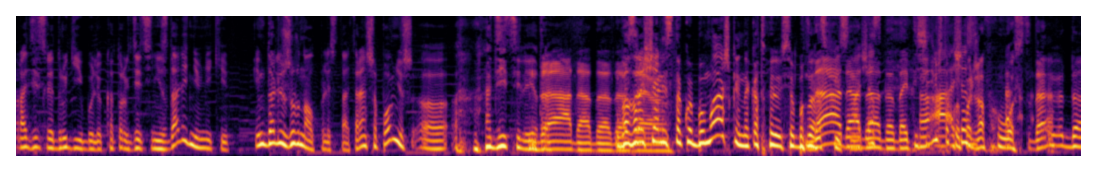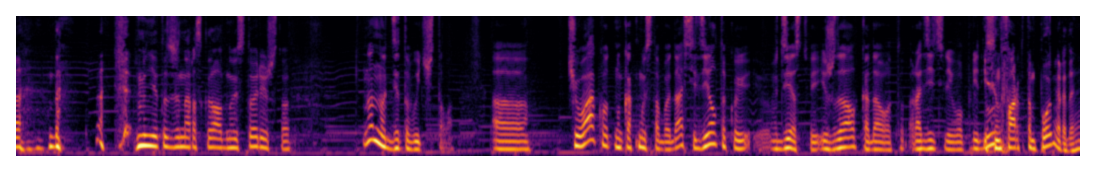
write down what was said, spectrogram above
родители другие были, у которых дети не сдали дневники, им дали журнал полистать. Раньше, помнишь, э, родители это, Да, да, да, да. возвращались с такой бумажкой, на которой все было Да, расписано. да, А щас- да, да, да. И ты а- сидишь а такой, щас- поджав хвост, да? Э, Да, да. Мне тут жена рассказала одну историю, что... Ну, она где-то вычитала. Чувак, вот, ну, как мы с тобой, да, сидел такой в детстве и ждал, когда вот родители его придут. И с инфарктом помер, да?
